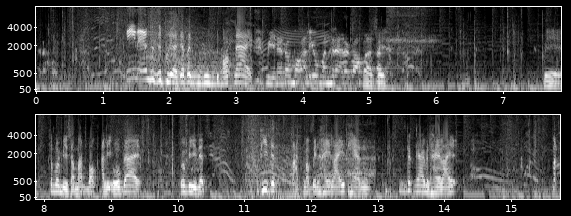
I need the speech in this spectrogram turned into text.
แต่ละคนนี่แน่มันจะเผื่อจะเป็นบล็อกได้มีนะต้องบอกอาริวมันให้ได้ต้องบอกนั่นสิมีถ้ามันมีสามารถบล็อกอาริอูฟได้ก็มีจะ พี่จะตัดมาเป็นไฮไลท์แทนถ้ากลายเป็นไฮไลท์มัน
